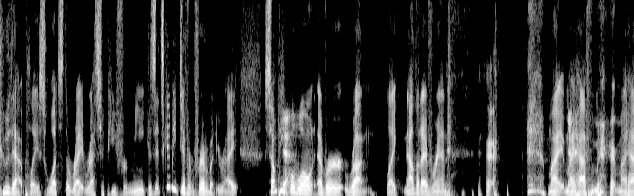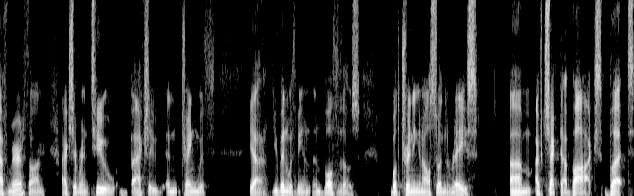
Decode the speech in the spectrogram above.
to that place? What's the right recipe for me? Because it's going to be different for everybody right? Some people Yeah. won't ever run. Like now that i've ran my my half mar- my half marathon actually i've ran two actually and trained with yeah you've been with me on, on both of those both training and also in the race. Um, i've checked that box but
